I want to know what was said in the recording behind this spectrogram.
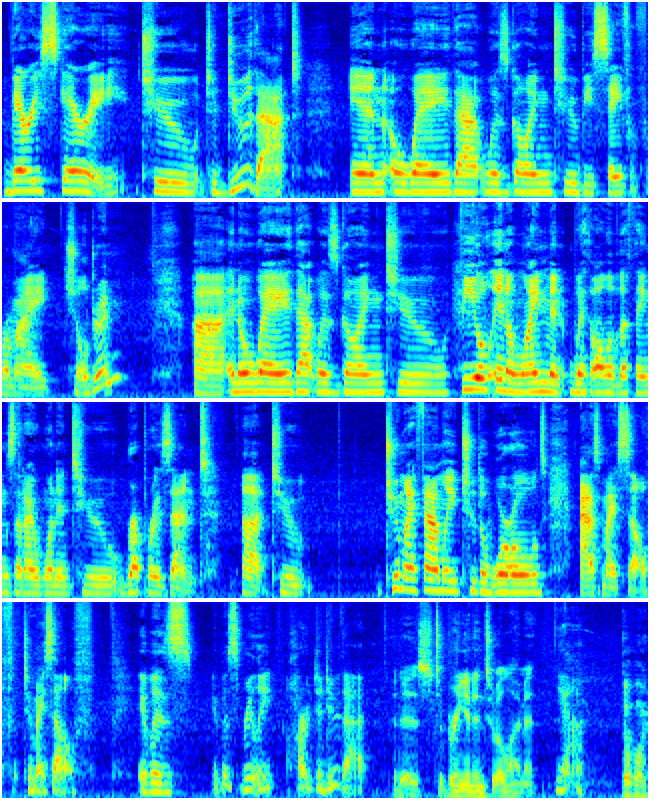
very scary to to do that in a way that was going to be safe for my children uh, in a way that was going to feel in alignment with all of the things that I wanted to represent uh, to to my family, to the world, as myself, to myself. It was it was really hard to do that. It is to bring it into alignment. Yeah. Definitely.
